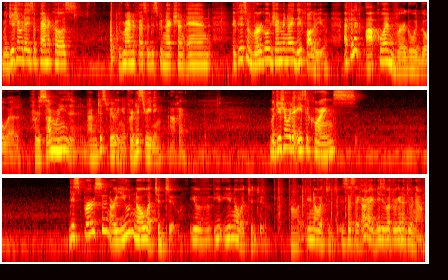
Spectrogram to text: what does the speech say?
Magician with the Ace of Pentacles. You've manifested this connection and if it's a Virgo, Gemini, they follow you. I feel like Aqua and Virgo would go well. For some reason. I'm just feeling it for this reading. Okay. Magician with the Ace of Coins. This person or you know what to do you've you, you know what to do. Oh, you know what to do. It's just like all right this is what we're gonna do now.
